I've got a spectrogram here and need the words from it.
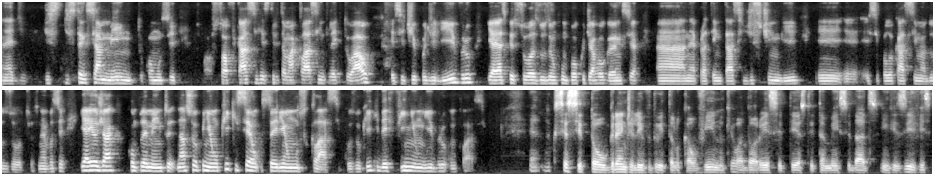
né, de, distanciamento, como se só ficasse restrito a uma classe intelectual esse tipo de livro, e aí as pessoas usam com um pouco de arrogância né, para tentar se distinguir e, e, e, se colocar acima dos outros. Né? Você, e aí eu já complemento, na sua opinião, o que, que seriam os clássicos? O que, que define um livro um clássico? É, você citou o grande livro do Ítalo Calvino, que eu adoro esse texto e também Cidades Invisíveis.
